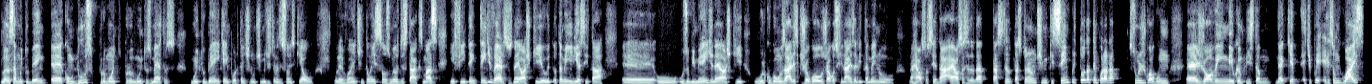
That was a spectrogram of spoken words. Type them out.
lança muito bem, é, conduz por, muito, por muitos metros muito bem, que é importante num time de transições que é o, o Levante, então esses são os meus destaques, mas, enfim, tem, tem diversos, né, eu acho que eu, eu também iria citar é, o, o Zubimendi, né, eu acho que o Urco Gonzalez, que jogou os jogos finais ali também no, na Real Sociedade. A Real Sociedade está tá se tornando um time que sempre, toda temporada, surge com algum é, jovem meio-campista, né? Que é, é, tipo, eles são iguais,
